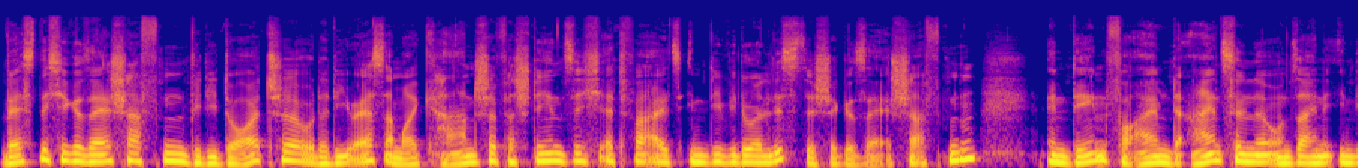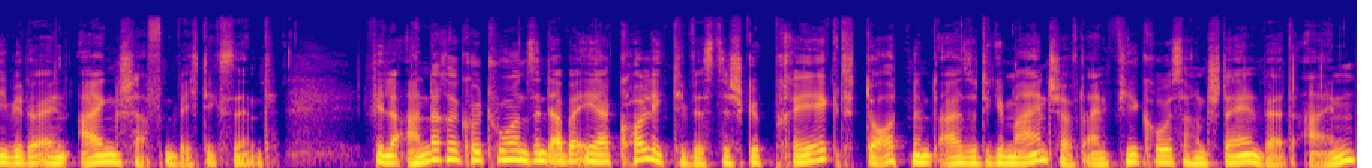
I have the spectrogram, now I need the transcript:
Westliche Gesellschaften wie die deutsche oder die US-amerikanische verstehen sich etwa als individualistische Gesellschaften, in denen vor allem der Einzelne und seine individuellen Eigenschaften wichtig sind. Viele andere Kulturen sind aber eher kollektivistisch geprägt, dort nimmt also die Gemeinschaft einen viel größeren Stellenwert ein.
